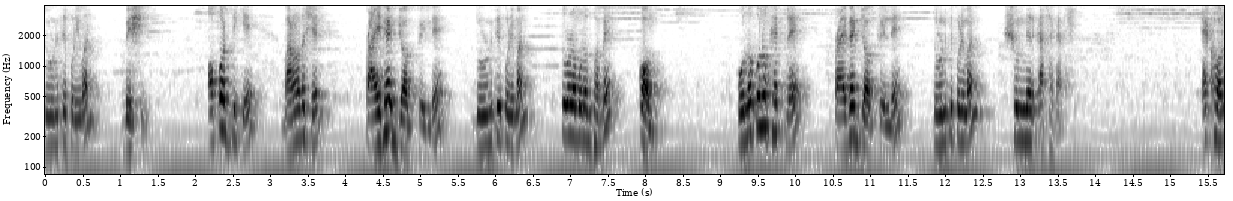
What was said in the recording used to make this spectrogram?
দুর্নীতির পরিমাণ বেশি। অপরদিকে বাংলাদেশের প্রাইভেট জব ফিল্ডে দুর্নীতির পরিমাণ তুলনামূলকভাবে কম। কোনো কোনো ক্ষেত্রে প্রাইভেট জব ফিল্ডে দুর্নীতির পরিমাণ শূন্যের কাছাকাছি। এখন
